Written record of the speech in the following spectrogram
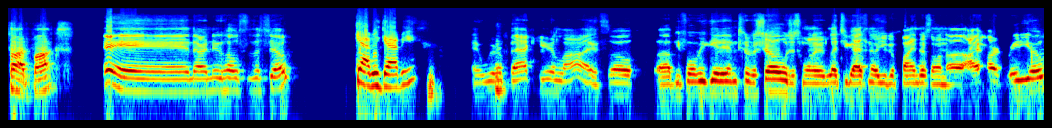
Todd Fox. and our new host of the show. Gabby Gabby. And we're back here live. So uh, before we get into the show, just want to let you guys know you can find us on uh, iHeartRadio.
